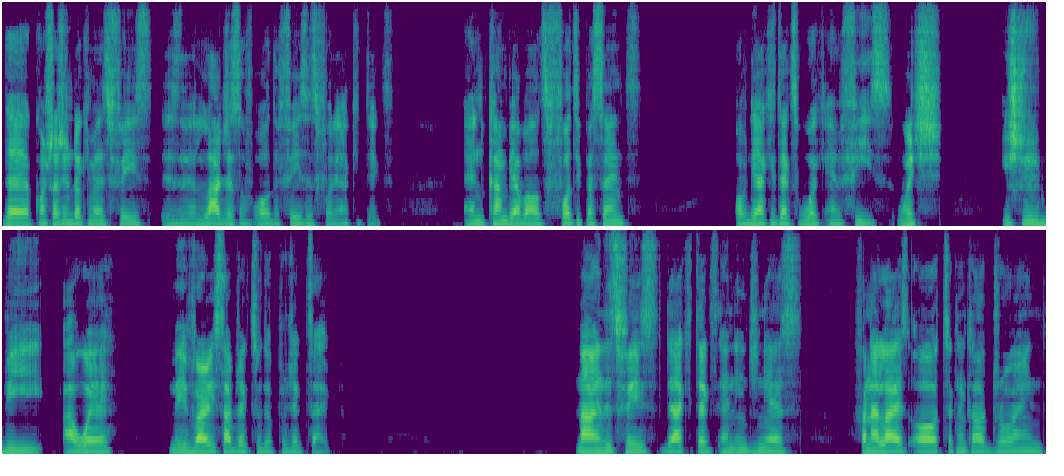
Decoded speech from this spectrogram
The construction documents phase is the largest of all the phases for the architects and can be about 40% of the architect's work and fees, which you should be aware may vary subject to the project type. Now, in this phase, the architects and engineers finalize all technical drawings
